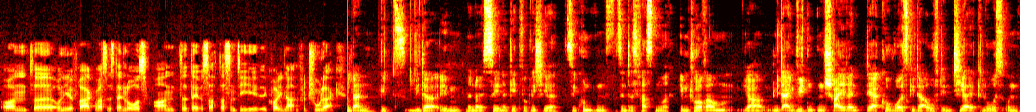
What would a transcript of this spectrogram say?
und äh, O'Neill fragt, was ist denn los? Und äh, Davis sagt, das sind die Koordinaten für Chulak. Und dann gibt's wieder eben eine neue Szene, geht wirklich hier Sekunden sind es fast nur. Im Torraum, ja, mit einem wütenden Schrei rennt der Kowalski da auf den Tialk los und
